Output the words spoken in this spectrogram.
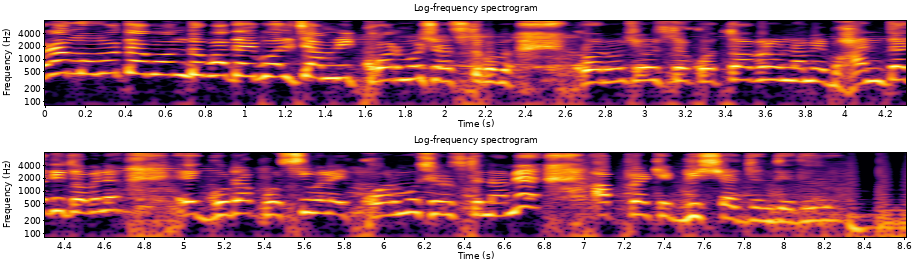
করে মমতা বন্দ্যোপাধ্যায় বলছে, আপনি কর্মসংস্থা করব কর্মসংস্থা করতে হবে নামে ভান্তা দিতে হবে না। এই গোটা পশ্চিমবাংলায় কর্মসংস্থা নামে আপনাকে বিসর্জন দিয়ে দেবে।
